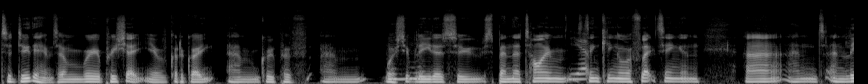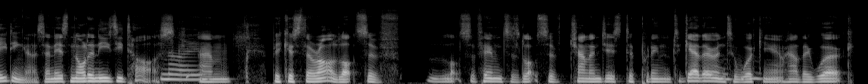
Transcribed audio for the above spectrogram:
to do the hymns. And we appreciate, you know, we've got a great um, group of um, worship mm-hmm. leaders who spend their time yep. thinking and reflecting and uh, and and leading us. And it's not an easy task no. um, because there are lots of lots of hymns. There's lots of challenges to putting them together and mm-hmm. to working out how they work.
